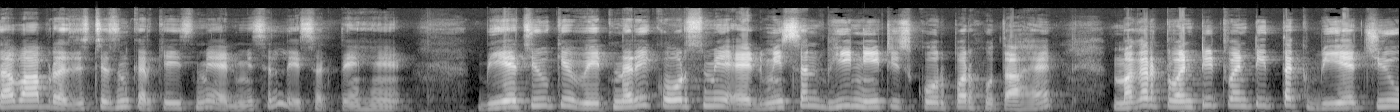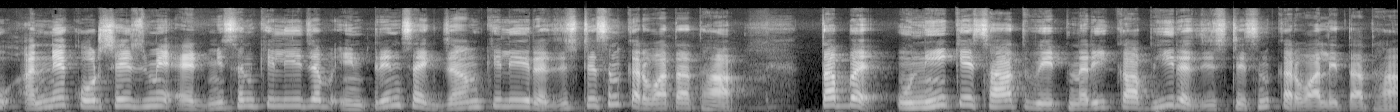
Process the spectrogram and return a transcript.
तब आप रजिस्ट्रेशन करके इसमें एडमिशन ले सकते हैं। बीएचयू के वेटनरी कोर्स में एडमिशन भी नीट स्कोर पर होता है, मगर 2020 तक बीएचयू अन्य कोर्सेज में एडमिशन के लिए जब इंट्रेंस एग्ज़ाम के लिए रजिस्ट्रेशन करवाता था तब उन्हीं के साथ वेटनरी का भी रजिस्ट्रेशन करवा लेता था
